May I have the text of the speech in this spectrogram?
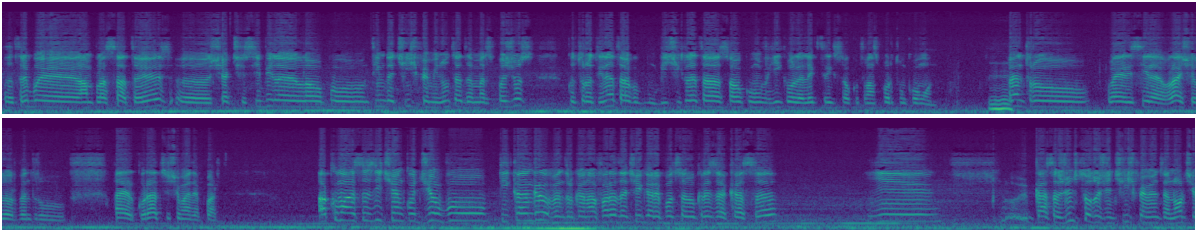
uh, trebuie amplasate uh, și accesibile la o, un timp de 15 minute de mers pe jos cu trotineta, cu bicicleta sau cu un vehicul electric sau cu transportul în comun. Mhm. Pentru aerisirea orașelor, pentru aer curat și așa mai departe. Acum, să zicem că jobul e cam greu, pentru că în afară de cei care pot să lucreze acasă, e ca să ajungi totuși în 15 minute în orice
